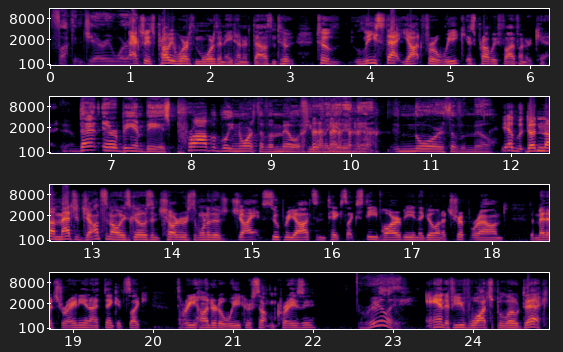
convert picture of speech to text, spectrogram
Fucking Jerry World. Actually, it's probably worth more than eight hundred thousand. To to lease that yacht for a week is probably five hundred k. that Airbnb is probably north of a mill if you want to get in there. north of a mill. Yeah, but doesn't uh, Magic Johnson always goes and charters one of those giant super yachts and takes like Steve Harvey and they go on a trip around the Mediterranean? I think it's like three hundred a week or something crazy. Really? And if you've watched Below Deck,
